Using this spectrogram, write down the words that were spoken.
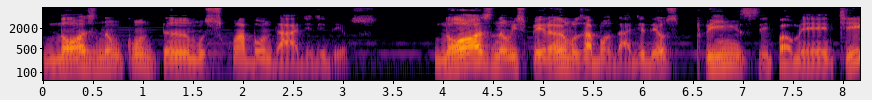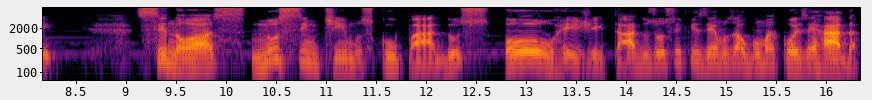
nós não contamos com a bondade de Deus. Nós não esperamos a bondade de Deus, principalmente se nós nos sentimos culpados ou rejeitados ou se fizemos alguma coisa errada.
